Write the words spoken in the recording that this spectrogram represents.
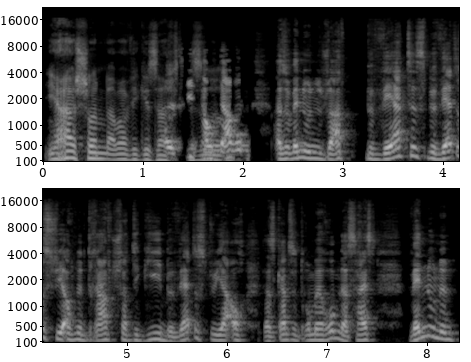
Ja, schon, aber wie gesagt. Es geht also, auch darum, also wenn du einen Draft bewertest, bewertest du ja auch eine Draftstrategie, bewertest du ja auch das Ganze drumherum. Das heißt, wenn du, einen,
